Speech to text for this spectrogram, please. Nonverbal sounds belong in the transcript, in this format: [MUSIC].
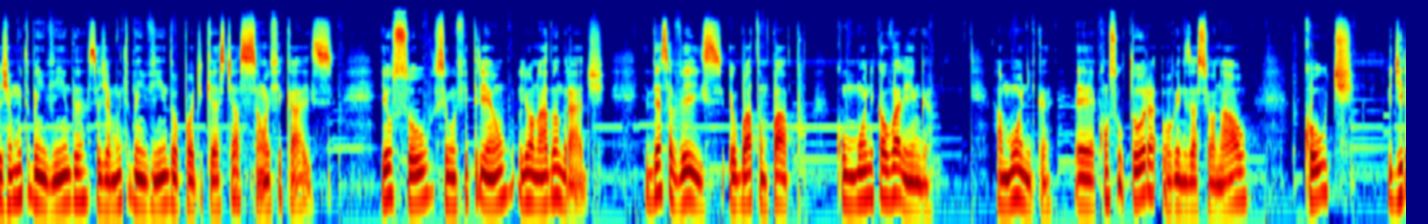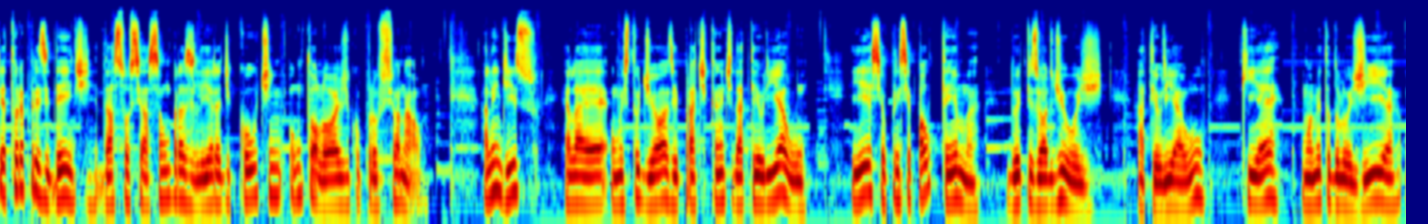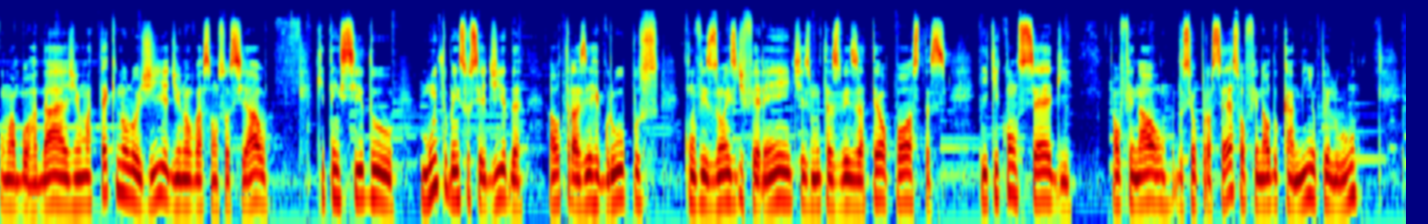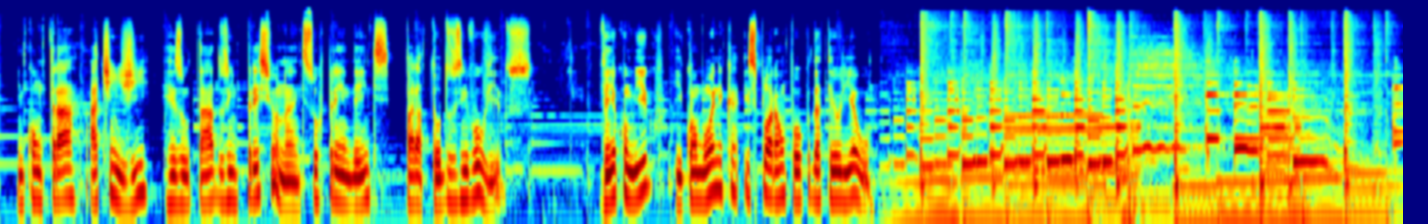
Seja muito bem-vinda, seja muito bem-vindo ao podcast Ação Eficaz. Eu sou seu anfitrião, Leonardo Andrade, e dessa vez eu bato um papo com Mônica Alvarenga. A Mônica é consultora organizacional, coach e diretora-presidente da Associação Brasileira de Coaching Ontológico Profissional. Além disso, ela é uma estudiosa e praticante da teoria U, e esse é o principal tema do episódio de hoje. A teoria U, que é uma metodologia, uma abordagem, uma tecnologia de inovação social que tem sido muito bem sucedida ao trazer grupos com visões diferentes, muitas vezes até opostas, e que consegue, ao final do seu processo, ao final do caminho pelo U, encontrar, atingir resultados impressionantes, surpreendentes para todos os envolvidos. Venha comigo e com a Mônica explorar um pouco da teoria U.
